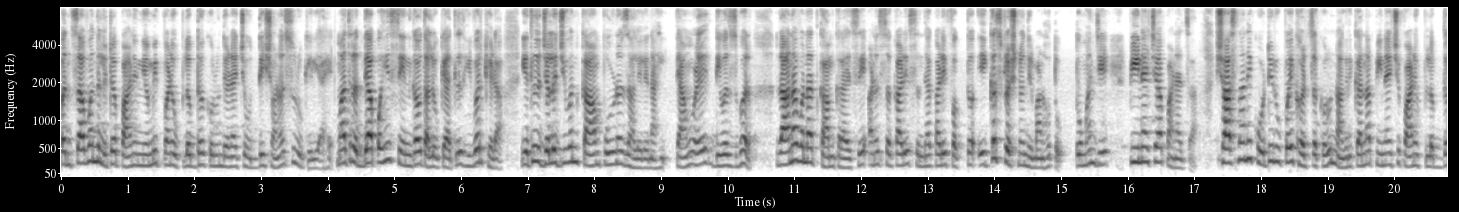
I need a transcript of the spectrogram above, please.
पंचावन्न लिटर पाणी नियमितपणे उपलब्ध करून देण्याच्या उद्देशानं सुरू केली आहे. मात्र अद्यापही सेनगाव तालुक्यातील हिवरखेडा येथील जलजीवन काम पूर्ण झालेले नाही. त्यामुळे दिवसभर रानावनात काम करायचे आणि सकाळी संध्याकाळी फक्त एकच प्रश्न निर्माण होतो तो म्हणजे पिण्याच्या पाण्याचा. शासनाने कोटी रुपये खर्च करून नागरिकांना पिण्याचे पाणी उपलब्ध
